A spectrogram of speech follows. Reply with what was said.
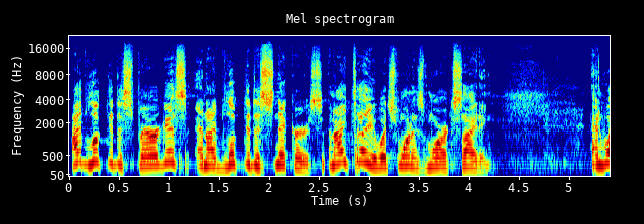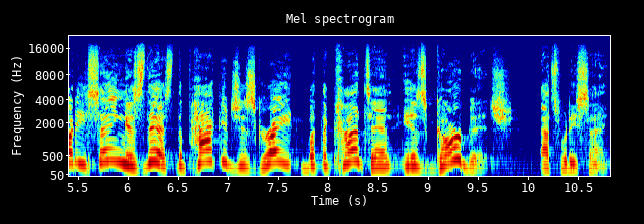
I've looked at asparagus and I've looked at a Snickers, and I tell you which one is more exciting. And what he's saying is this the package is great, but the content is garbage. That's what he's saying.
